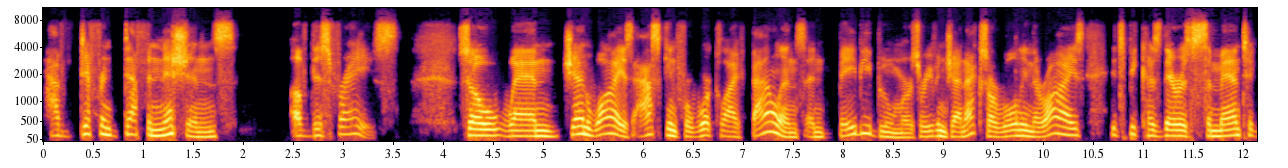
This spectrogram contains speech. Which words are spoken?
have different definitions of this phrase. So when Gen Y is asking for work life balance and baby boomers or even Gen X are rolling their eyes, it's because there is semantic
